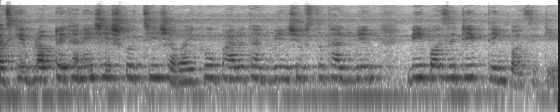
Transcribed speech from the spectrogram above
আজকের ব্লগটা এখানেই শেষ করছি, সবাই খুব ভালো থাকবেন, সুস্থ থাকবেন বি পজিটিভ থিঙ্ক পজিটিভ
